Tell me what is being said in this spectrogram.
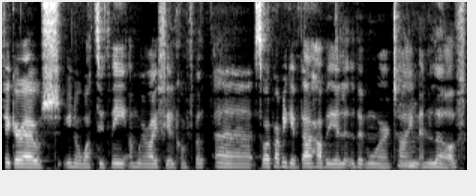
figure out you know what suits me and where I feel comfortable. Uh, so I'll probably give that hobby a little bit more time Mm-hmm. and love.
